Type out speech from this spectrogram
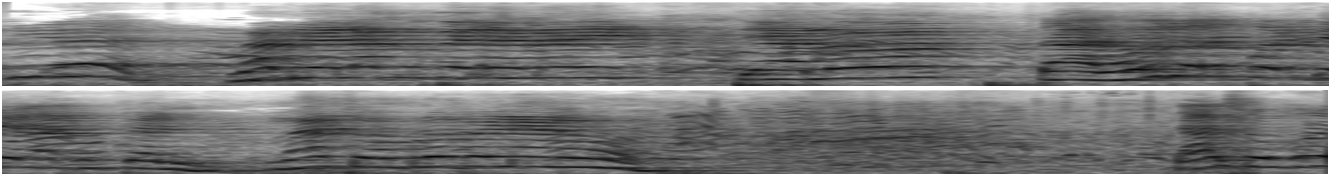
છીએ. ના બે લાખ રૂપિયા લે નહીં ચાલો તારો જરૂર પડી બે લાખ રૂપિયાની ના છોકરો છોકરો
